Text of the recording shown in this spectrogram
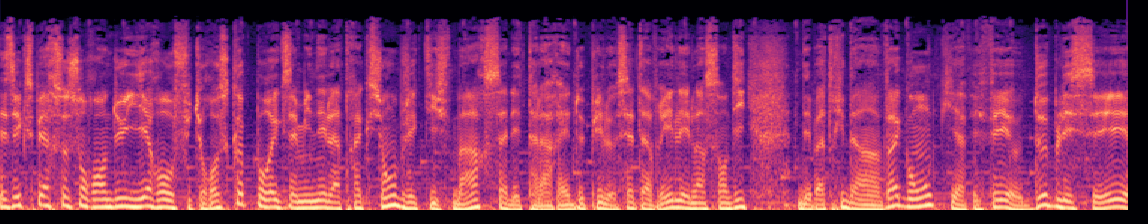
Les experts se sont rendus hier au Futuroscope pour examiner l'attraction Objectif Mars. Elle est à l'arrêt depuis le 7 avril et l'incendie des batteries d'un wagon qui avait fait deux blessés.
